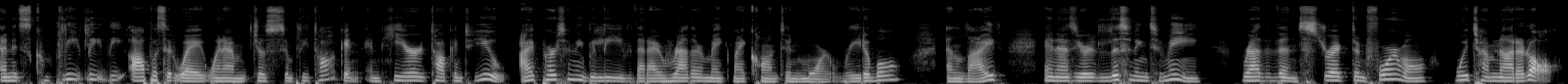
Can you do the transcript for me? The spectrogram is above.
and it's completely the opposite way when I'm just simply talking and here talking to you. I personally believe that I rather make my content more readable and light. And as you're listening to me, rather than strict and formal, which I'm not at all.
